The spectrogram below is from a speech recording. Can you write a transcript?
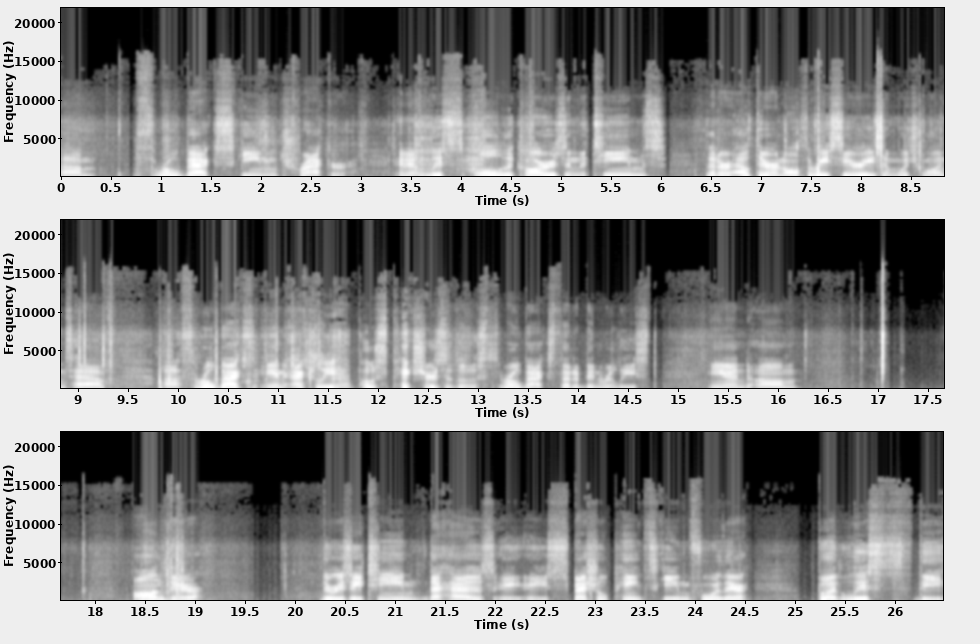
um, throwback scheme tracker, and it lists all the cars and the teams that are out there in all three series and which ones have uh, throwbacks and actually post pictures of those throwbacks that have been released. And um, on there, there is a team that has a, a special paint scheme for there, but lists the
